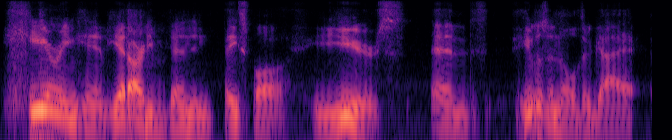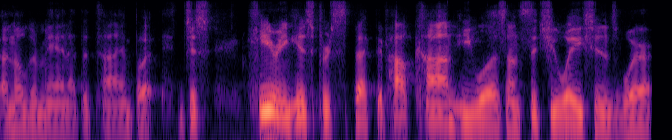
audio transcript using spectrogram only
hearing him he had already been in baseball years and he was an older guy an older man at the time but just hearing his perspective how calm he was on situations where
